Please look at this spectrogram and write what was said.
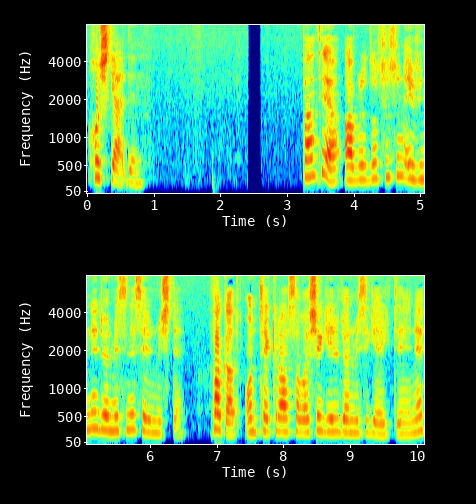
Hoş geldin. Panthea Abradatus'un evine dönmesine sevinmişti. Fakat onun tekrar savaşa geri dönmesi gerektiğini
